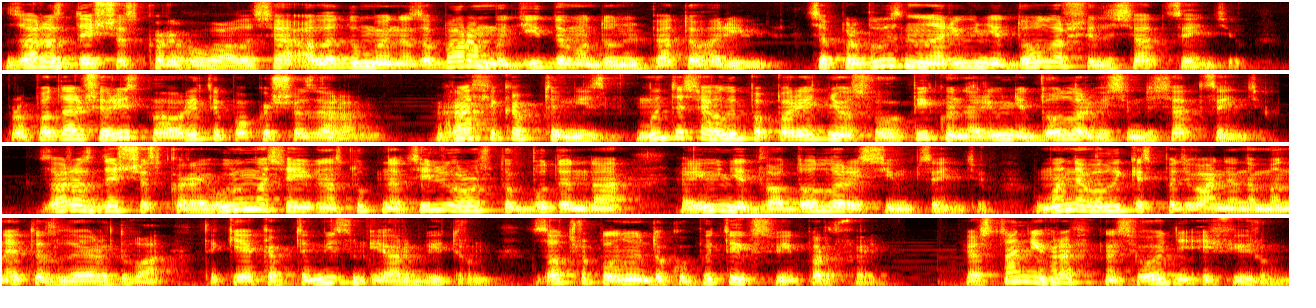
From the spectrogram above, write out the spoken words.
зараз дещо скоригувалося, але думаю, незабаром ми дійдемо до 0,5 рівня. Це приблизно на рівні долар 60 центів. Про подальший ріст поговорити поки що зарано. Графік Optimism. Ми досягли попереднього свого піку на рівні долар 80 центів. Зараз дещо скоригуємося і наступна ціль росту буде на рівні 2 долари 7 центів. У мене велике сподівання на монети з Layer 2, такі як Optimism і Arbitrum. Завтра планую докупити їх в свій портфель. І останній графік на сьогодні Ethereum.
